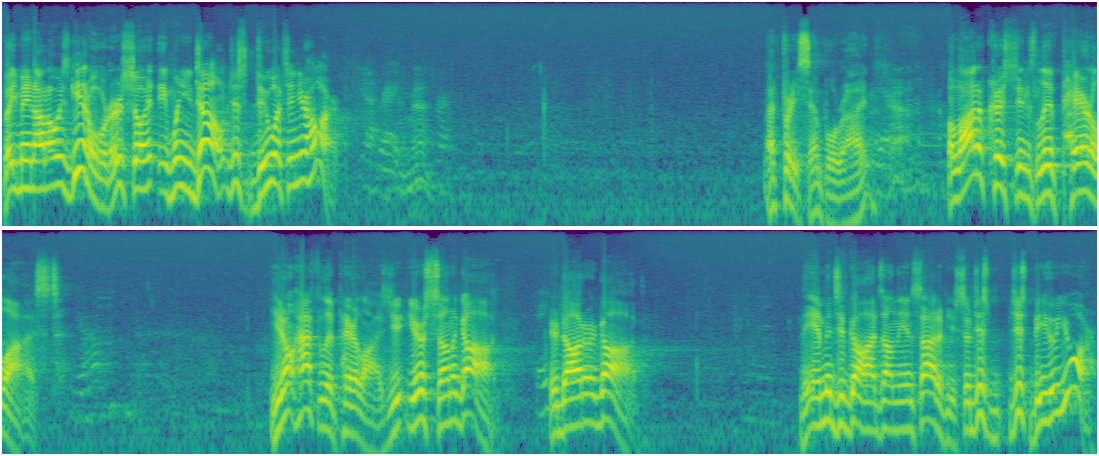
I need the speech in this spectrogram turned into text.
But you may not always get orders, so when you don't, just do what's in your heart. Yeah. Right. Amen. That's pretty simple, right? Yeah. A lot of Christians live paralyzed. You don't have to live paralyzed. You, are a son of God, you're a daughter of God. The image of God's on the inside of you. So just, just be who you are.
